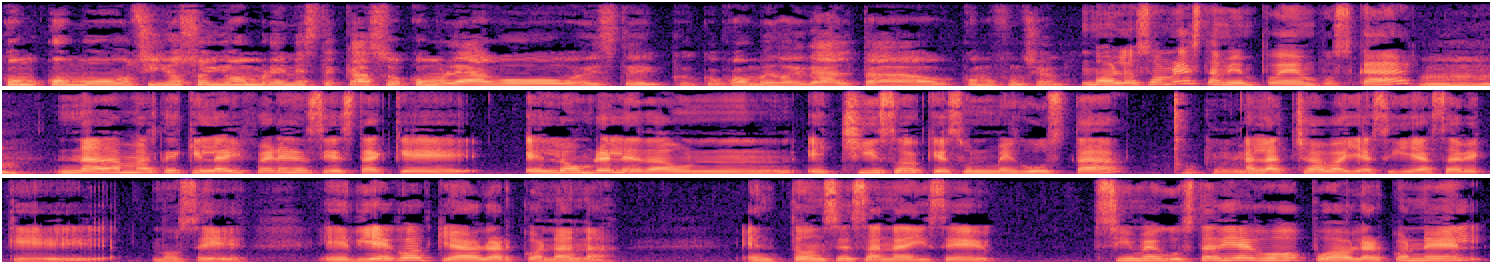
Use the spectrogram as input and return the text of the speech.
como, como si yo soy hombre en este caso, ¿cómo le hago? Este, ¿Cómo me doy de alta? ¿Cómo funciona? No, los hombres también pueden buscar. Mm. Nada más que aquí la diferencia está que el hombre le da un hechizo, que es un me gusta, okay. a la chava y así ya sabe que, no sé, eh, Diego quiere hablar con Ana. Entonces Ana dice, si me gusta Diego, puedo hablar con él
